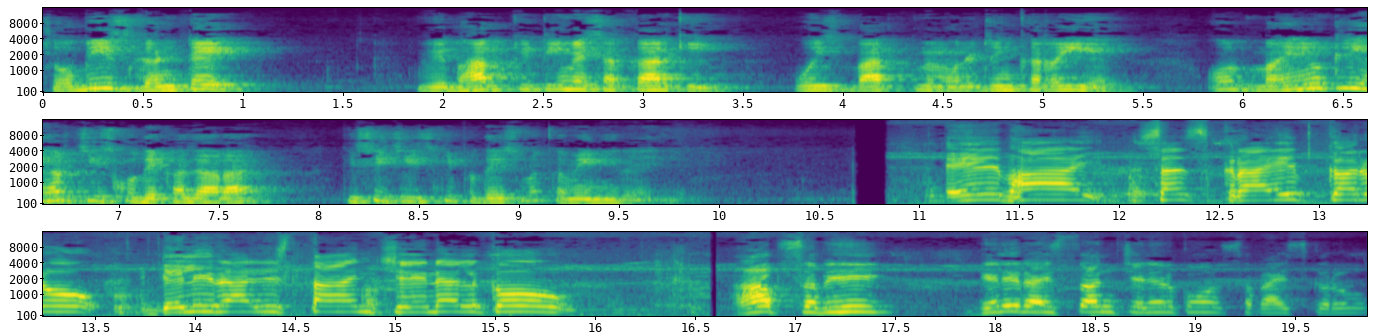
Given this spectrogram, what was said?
चौबीस घंटे विभाग की टीमें सरकार की वो इस बात में मॉनिटरिंग कर रही है और माइन्यूटली हर चीज़ को देखा जा रहा है। किसी चीज़ की प्रदेश में कमी नहीं रहेगी। ए भाई सब्सक्राइब करो डेली राजस्थान चैनल को। आप सभी डेली राजस्थान चैनल को सब्सक्राइब करो।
